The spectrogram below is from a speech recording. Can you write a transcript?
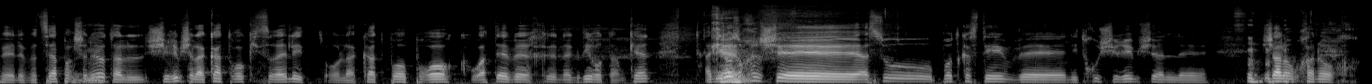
ולבצע פרשנויות mm-hmm. על שירים של להקת רוק ישראלית, או להקת פופ, רוק, whatever, איך נגדיר אותם, כן? כן? אני לא זוכר שעשו פודקאסטים וניתחו שירים של אה, שלום חנוך,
